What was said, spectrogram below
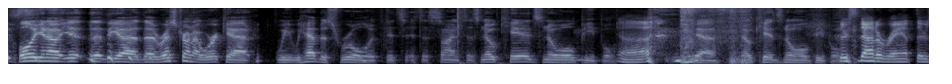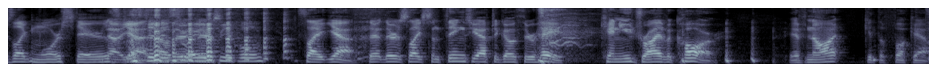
well, you know, the the, uh, the restaurant I work at, we, we have this rule. It's it's a sign. It says no kids, no old people. Uh, Yeah, no kids, no old people. there's not a ramp. There's like more stairs. No, just yeah, to no, there- there's- people. It's like yeah, there, there's like some things you have to go through. Hey, can you drive a car? If not, get the fuck out.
